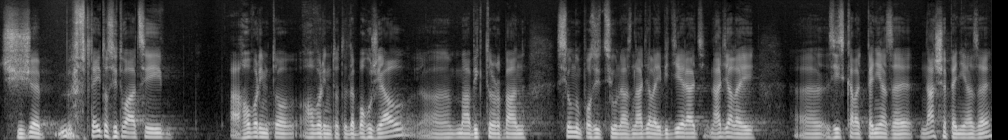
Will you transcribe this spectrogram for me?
Čiže v tejto situácii, a hovorím to, hovorím to teda bohužiaľ, má Viktor Orbán silnú pozíciu nás naďalej vydierať, naďalej e, získavať peniaze, naše peniaze e,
